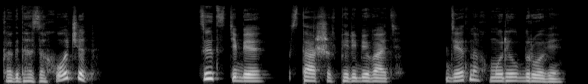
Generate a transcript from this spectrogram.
Когда захочет?» «Цыц тебе, старших перебивать!» Дед нахмурил брови.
